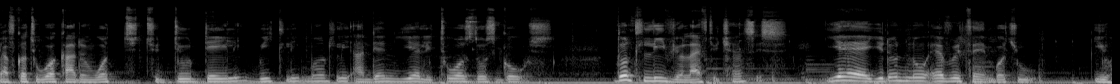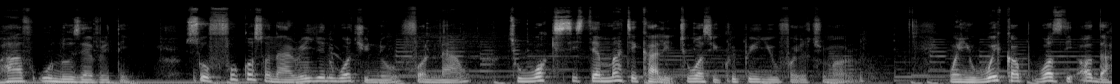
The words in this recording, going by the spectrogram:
You have got to work hard on what to do daily, weekly, monthly, and then yearly towards those goals. Don't leave your life to chances. Yeah, you don't know everything, but you you have who knows everything. So focus on arranging what you know for now to work systematically towards equipping you for your tomorrow. When you wake up, what's the order?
